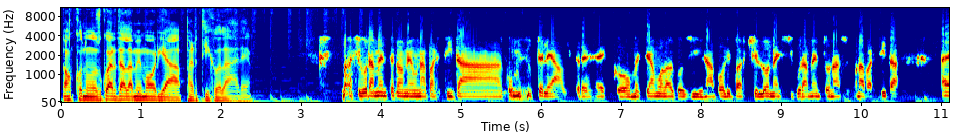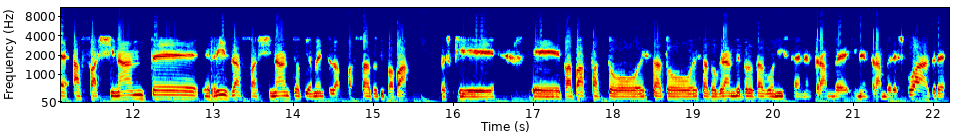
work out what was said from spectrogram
no, con uno sguardo alla memoria particolare. Ma sicuramente non è una partita come tutte le altre, ecco, mettiamola così, Napoli-Barcellona è sicuramente una, una partita eh, affascinante, resa affascinante ovviamente dal passato di papà, perché eh, papà fatto, è, stato, è, stato, grande protagonista in entrambe, in entrambe le squadre,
